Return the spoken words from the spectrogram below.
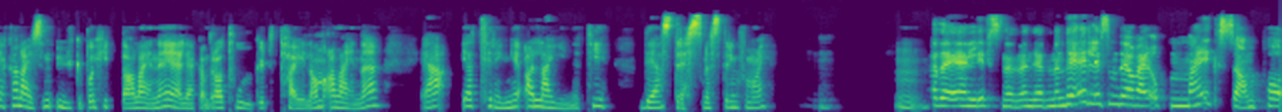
jeg, kan reise en uke på hytta aleine, eller jeg kan dra to uker til Thailand aleine. Jeg, jeg trenger alenetid. Det er stressmestring for meg. Mm. Ja, det er en livsnødvendighet. Men det er liksom det å være oppmerksom på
